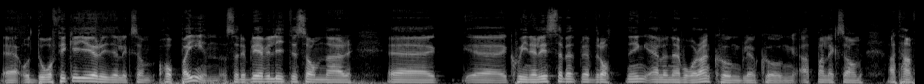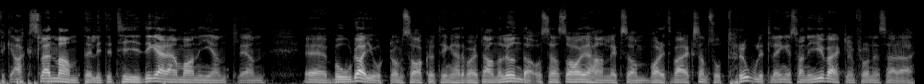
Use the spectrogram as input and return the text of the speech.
Eh, Och då fick ju Georg liksom hoppa in. Så det blev ju lite som när eh, eh, Queen Elizabeth blev drottning eller när våran kung blev kung Att man liksom Att han fick axla en mantel lite tidigare än vad han egentligen eh, Borde ha gjort om saker och ting hade varit annorlunda. Och sen så har ju han liksom varit verksam så otroligt länge Så han är ju verkligen från en så här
